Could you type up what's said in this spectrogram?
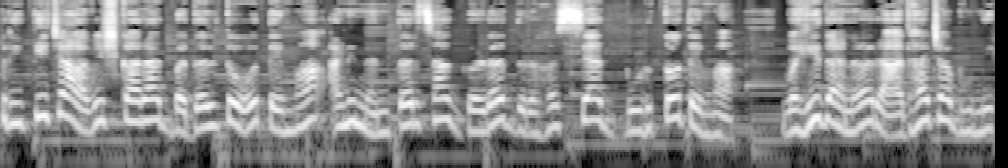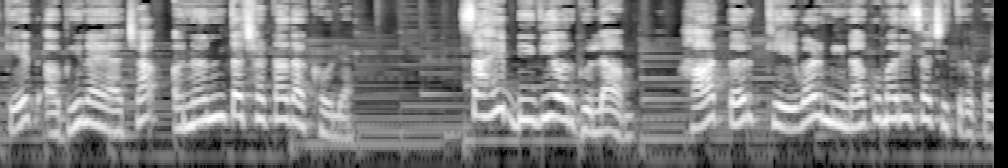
प्रीतीच्या आविष्कारात बदलतो तेव्हा आणि नंतरचा गडद रहस्यात बुडतो तेव्हा. वहिदानं राधाच्या भूमिकेत अभिनयाच्या अनंत छटा दाखवल्या. साहेब बीवी और गुलाम हा तर केवळ मीनाकुमारीचा चित्रपट.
